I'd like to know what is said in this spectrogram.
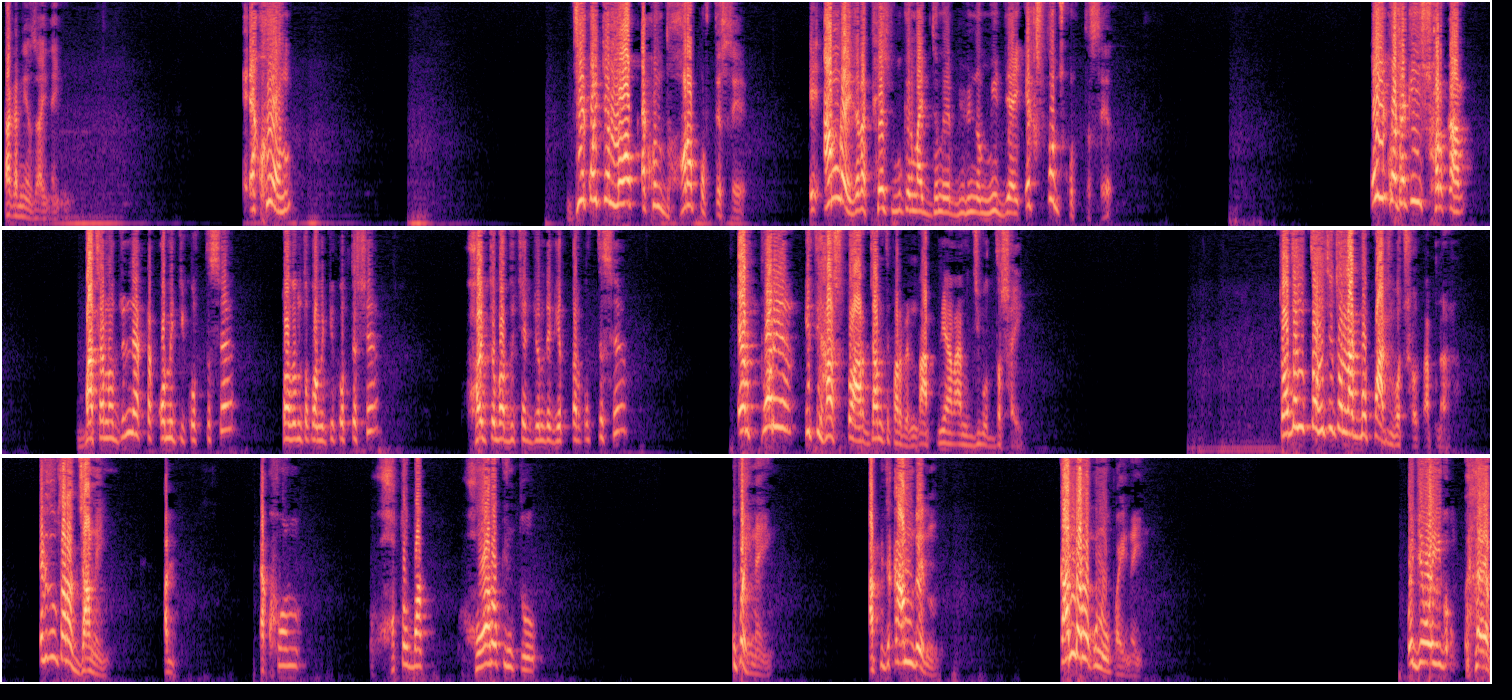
টাকা নিয়ে যায় নাই। এখন যে কয়টা লোক এখন ধরা পড়তেছে, এই আমরাই যারা ফেসবুকের মাধ্যমে বিভিন্ন মিডিয়ায় এক্সপোজ করতেছে ওই কটাকেই সরকার বাঁচানোর জন্য একটা কমিটি করতেছে, তদন্ত কমিটি করতেছে হয়তো বা দু চারজনকে গ্রেপ্তার করতেছে। এরপরের ইতিহাস তো আর জানতে পারবেন না আপনি আর আমি জীবদ্দশাই তদন্ত হইতে তো লাগবে পাঁচ বছর আপনার। এটা তো তারা জানেই। আর এখন হতবাক হওয়ারও কিন্তু উপায় নাই। আপনি তো কামবেন কান্দারও কোনো উপায় নাই। ওই যে ওই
